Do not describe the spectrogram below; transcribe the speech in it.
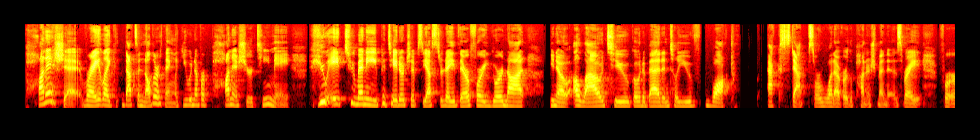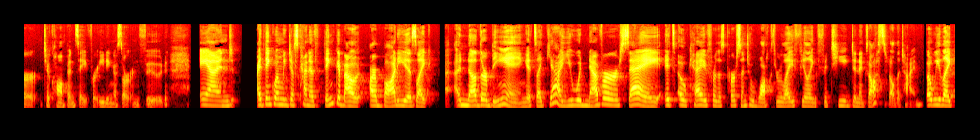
punish it, right? Like that's another thing. Like you would never punish your teammate. You ate too many potato chips yesterday, therefore you're not, you know, allowed to go to bed until you've walked X steps or whatever the punishment is, right? For to compensate for eating a certain food. And I think when we just kind of think about our body as like another being, it's like, yeah, you would never say it's okay for this person to walk through life feeling fatigued and exhausted all the time, but we like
